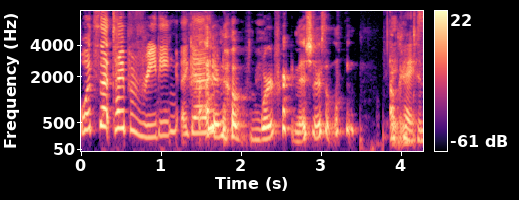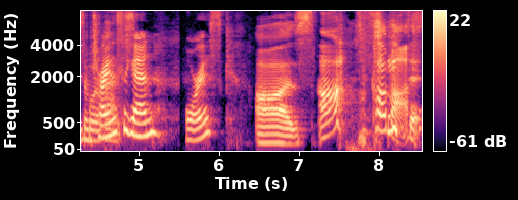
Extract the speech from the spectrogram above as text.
What's that type of reading again? I don't know, word recognition or something. okay, Get your so tinfoil try this again. Orisk. Oz. Ah, Come on. Jesus.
